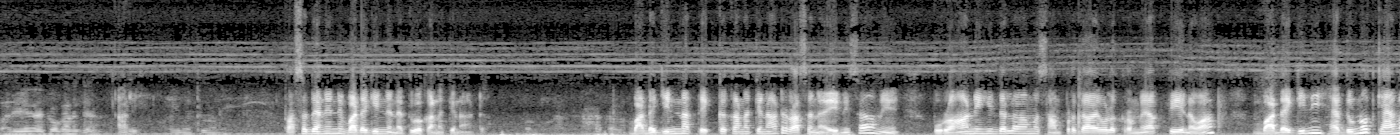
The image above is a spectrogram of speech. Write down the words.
බඩගින්න නැතුව කන කෙනාට හරි. රස දැනෙන්නේ බඩගින්න නැතුව කන කෙනාට බඩගින්නත් එක්ක කන කෙනාට රස නැහැ. ඒ නිසා මේ පුරාණේ ඉඳලාම සම්ප්‍රදායවල ක්‍රමයක් තියෙනවා බඩගිනි හැදුනොත් කෑම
